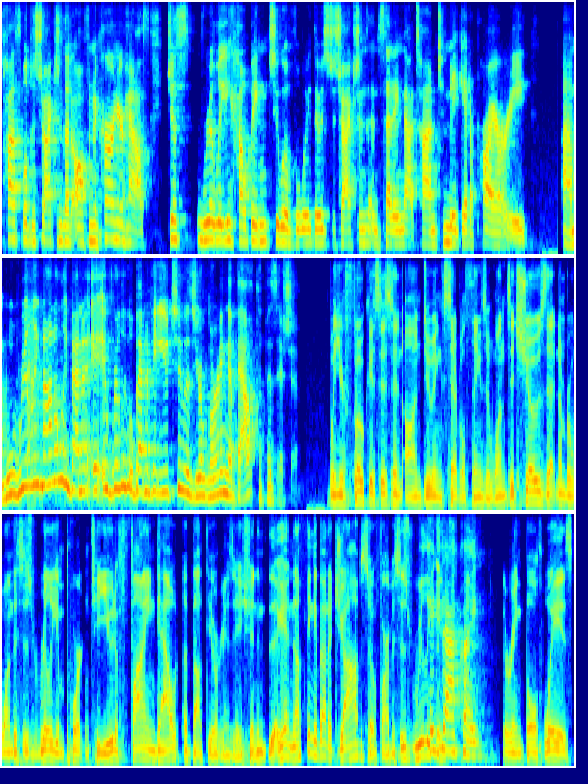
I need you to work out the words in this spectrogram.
possible distractions that often occur in your house, just really helping to avoid those distractions and setting that time to make it a priority um, will really not only benefit, it really will benefit you too as you're learning about the position when your focus isn't on doing several things at once, it shows that number one, this is really important to you to find out about the organization. And again, nothing about a job so far. This is really exactly both ways.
